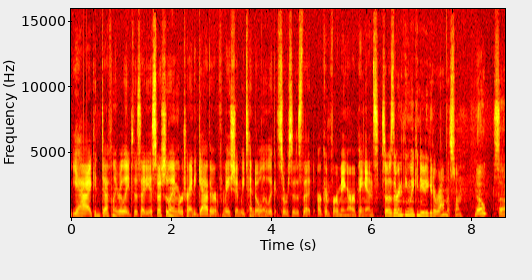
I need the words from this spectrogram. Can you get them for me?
Yeah, I can definitely relate to this idea, especially when we're trying to gather information. We tend to only look at sources that are confirming our opinions. So, is there anything we can do to get around this one? Nope, sorry.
